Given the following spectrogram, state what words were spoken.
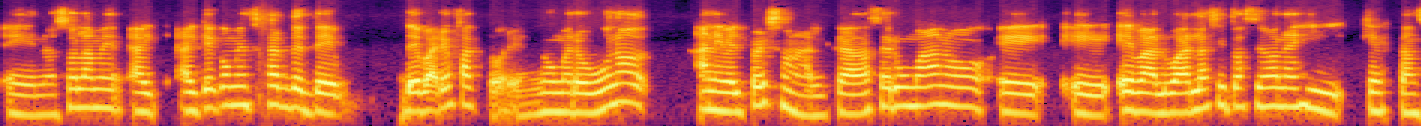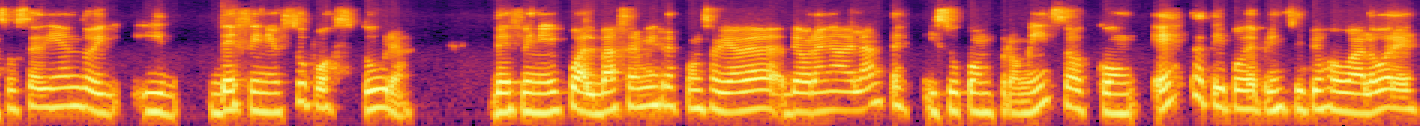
Eh, no solamente, hay, hay, que comenzar desde de varios factores. Número uno, a nivel personal, cada ser humano eh, eh, evaluar las situaciones y, que están sucediendo y, y, definir su postura, definir cuál va a ser mi responsabilidad de, ahora en adelante y su compromiso con este tipo de principios o valores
